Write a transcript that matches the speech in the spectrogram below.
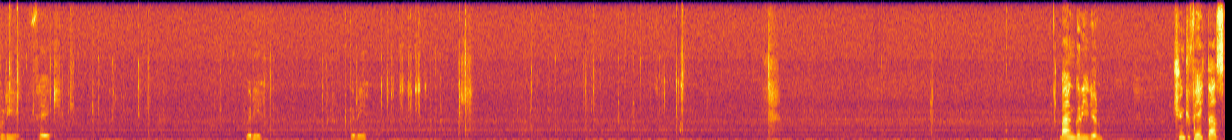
Gri fake. Gri. Gri. Ben gri diyorum. Çünkü fake task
